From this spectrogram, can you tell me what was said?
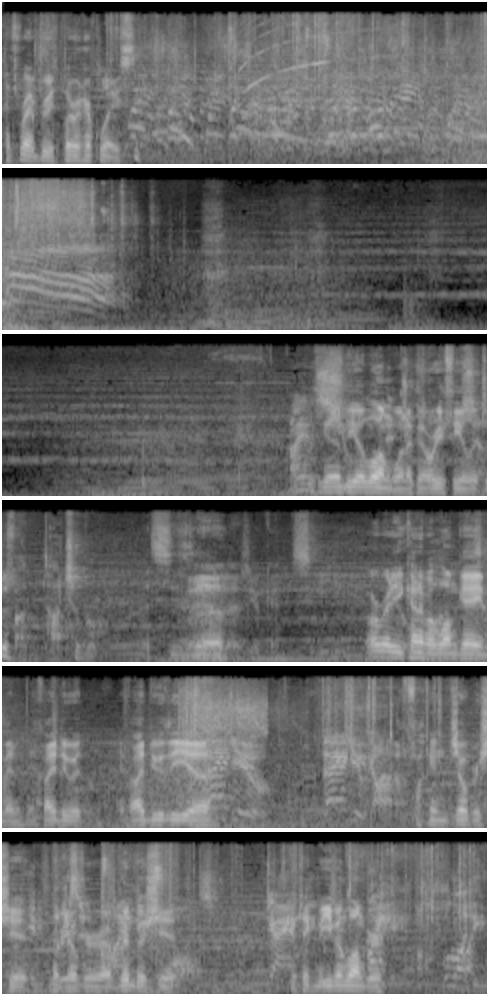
that's right, Bruce. Put her in her place. It's gonna be a long one, I can already feel it. yourself Untouchable. This is Well, uh, as you can see, already kind of a long game, and if I do it, if I do the uh, Thank you. Thank you, fucking Joker shit, not Joker, uh, Riddler shit, walls. it'll take me even longer. A bloody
